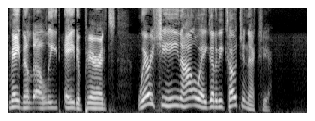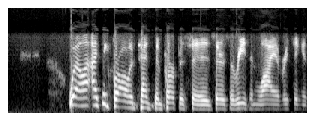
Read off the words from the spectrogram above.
made an Elite Eight appearance. Where is Shaheen Holloway going to be coaching next year? Well, I think for all intents and purposes, there's a reason why everything is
